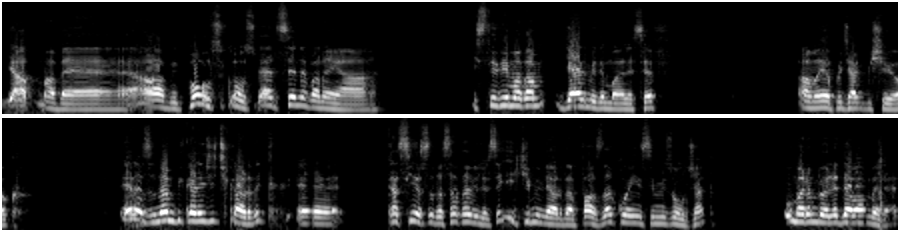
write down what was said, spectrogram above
Yapma be. Abi Paul Scholes versene bana ya. İstediğim adam gelmedi maalesef. Ama yapacak bir şey yok. En azından bir kaleci çıkardık. Ee, Casillas'ı da satabilirsek 2 milyardan fazla coins'imiz olacak. Umarım böyle devam eder.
